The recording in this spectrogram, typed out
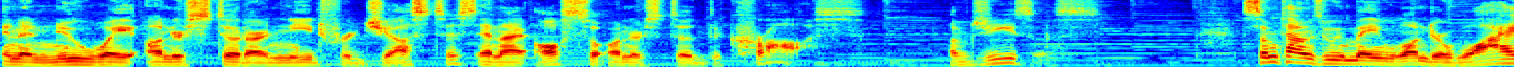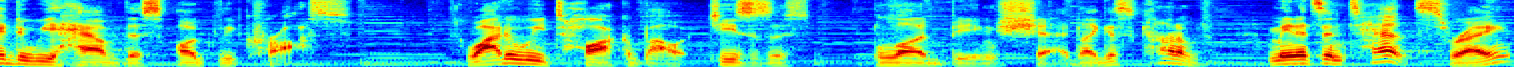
in a new way, understood our need for justice, and I also understood the cross of Jesus. Sometimes we may wonder why do we have this ugly cross? Why do we talk about Jesus' blood being shed? Like it's kind of, I mean, it's intense, right?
